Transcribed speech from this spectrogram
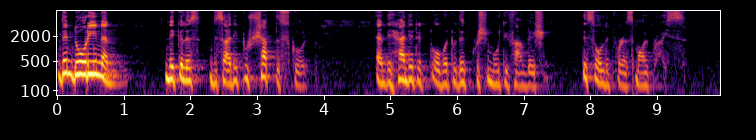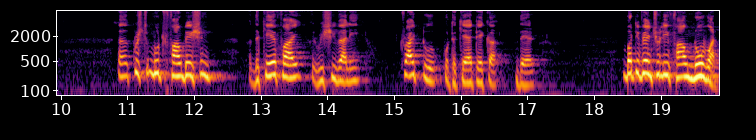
then Doreen and Nicholas decided to shut the school and they handed it over to the Krishnamurti Foundation. They sold it for a small price. Uh, Krishnamurti Foundation, the KFI, Rishi Valley, tried to put a caretaker there, but eventually found no one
